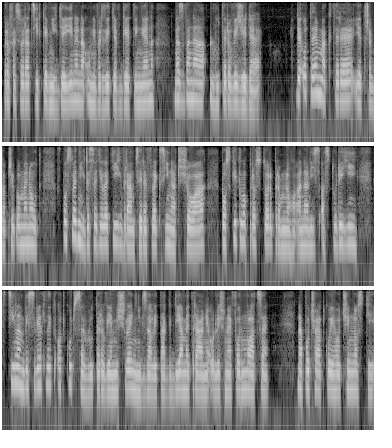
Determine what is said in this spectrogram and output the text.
profesora církevních dějin na univerzitě v Göttingen, nazvaná Luterovi židé. Jde o téma, které, je třeba připomenout, v posledních desetiletích v rámci reflexí nad Shoah poskytlo prostor pro mnoho analýz a studií s cílem vysvětlit, odkud se v Luterově myšlení vzali tak diametrálně odlišné formulace. Na počátku jeho činnosti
